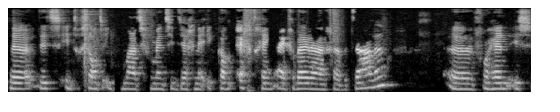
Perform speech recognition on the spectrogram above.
uh, dit, is interessante informatie voor mensen die zeggen: nee, ik kan echt geen eigen bijdrage betalen. Uh, voor hen is,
